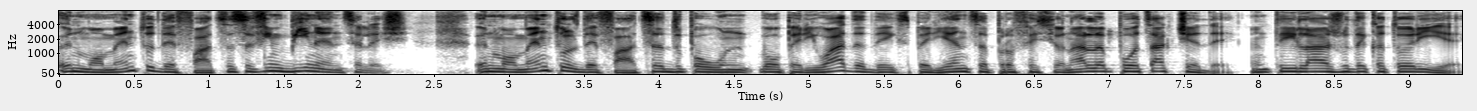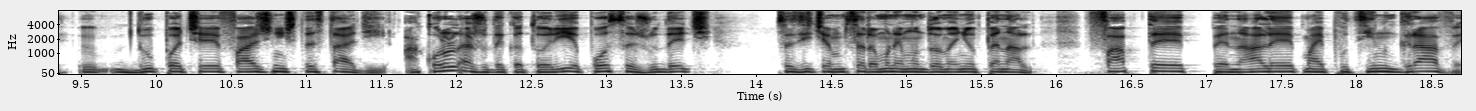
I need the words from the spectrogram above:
În momentul de față, să fim bine înțeleși, în momentul de față, după un, o perioadă de experiență profesională, poți accede. Întâi la judecătorie, după ce faci niște stagii. Acolo, la judecătorie, poți să judeci, să zicem, să rămânem în domeniul penal. Fapte penale mai puțin grave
